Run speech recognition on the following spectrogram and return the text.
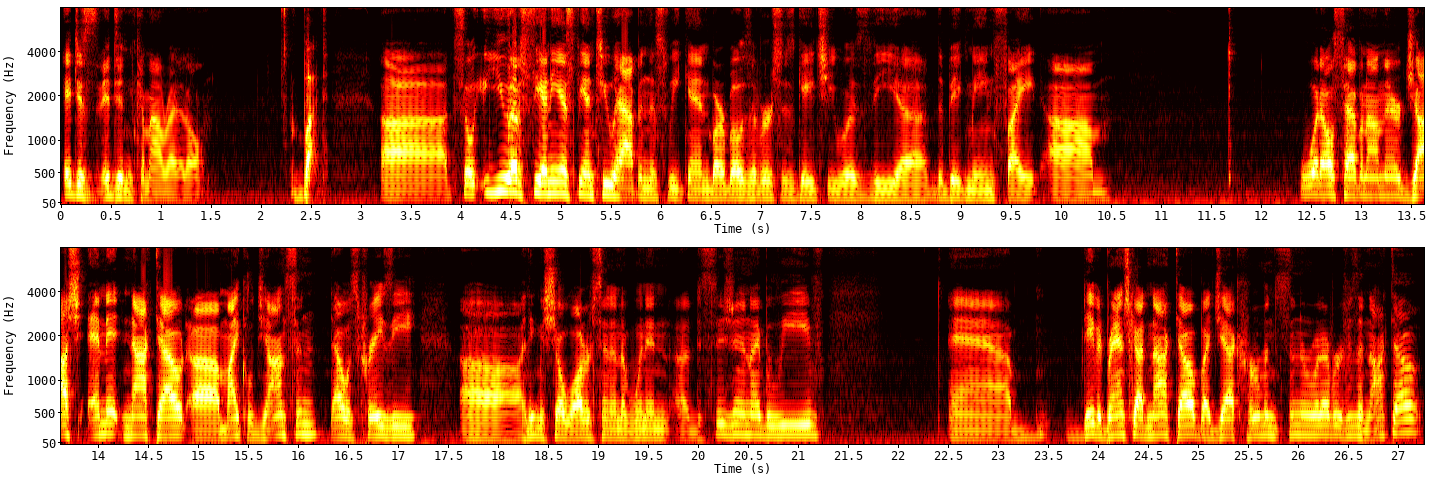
it just it didn't come out right at all. But uh, so UFC and ESPN two happened this weekend. Barboza versus Gaethje was the uh, the big main fight. Um, what else happened on there? Josh Emmett knocked out uh, Michael Johnson. That was crazy. Uh, I think Michelle Waterson ended up winning a decision, I believe. And David Branch got knocked out by Jack Hermansson or whatever. Was it knocked out?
